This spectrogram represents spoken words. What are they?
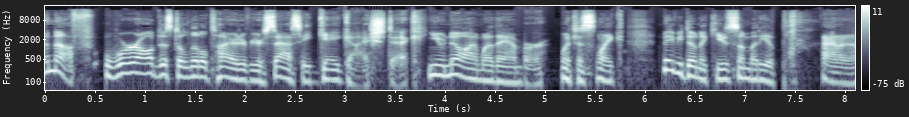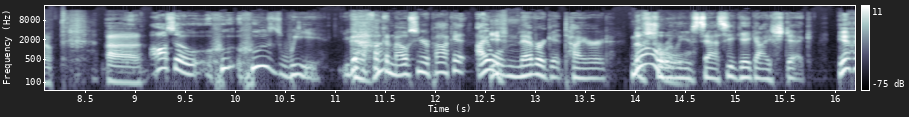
Enough. We're all just a little tired of your sassy gay guy shtick. You know I'm with Amber, which is like, maybe don't accuse somebody of I don't know. Uh Also, who who's we? You got a fucking mouse in your pocket? I will never get tired No. of Shore Leave sassy gay guy shtick. yeah.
